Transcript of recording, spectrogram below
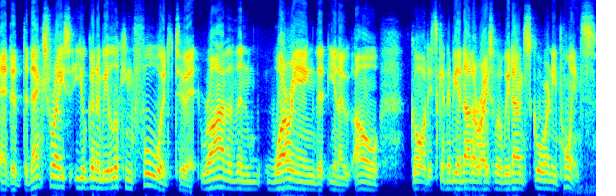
and at the next race, you're going to be looking forward to it rather than worrying that, you know, oh, God, it's going to be another race where we don't score any points.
